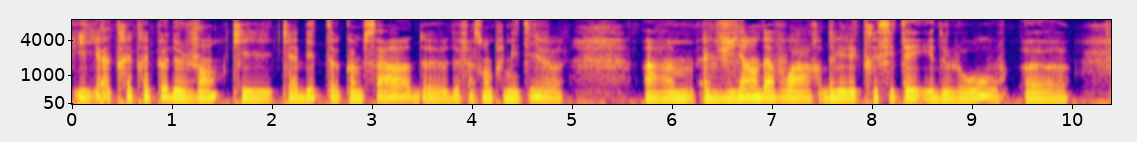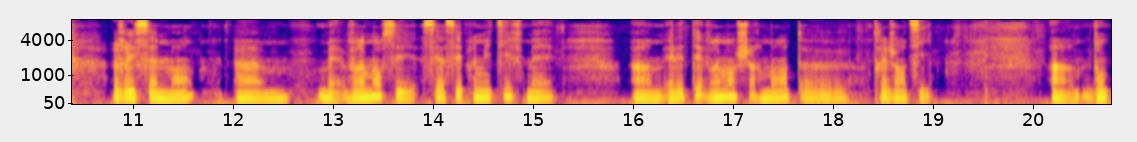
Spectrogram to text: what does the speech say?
il y a très très peu de gens qui, qui habitent comme ça de, de façon primitive. elle vient d'avoir de l'électricité et de l'eau récemment euh, mais vraiment, c'est assez primitif, mais euh, elle était vraiment charmante, euh, très gentille. donc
